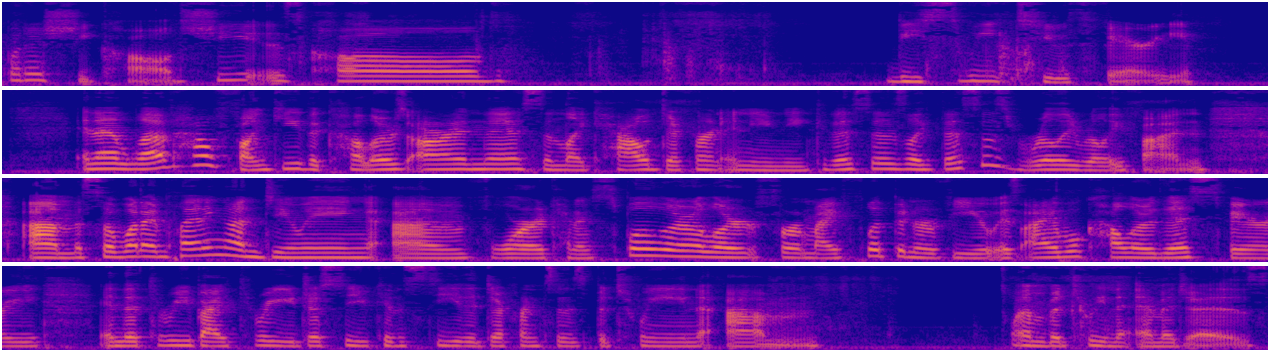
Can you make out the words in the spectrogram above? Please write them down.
what is she called? She is called the Sweet Tooth Fairy. And I love how funky the colors are in this and like how different and unique this is. Like this is really, really fun. Um, so what I'm planning on doing um, for kind of spoiler alert for my flip and review is I will color this fairy in the three by three just so you can see the differences between um, um, between the images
